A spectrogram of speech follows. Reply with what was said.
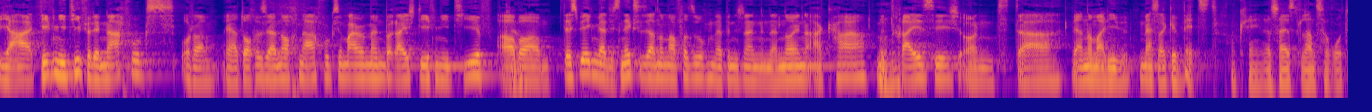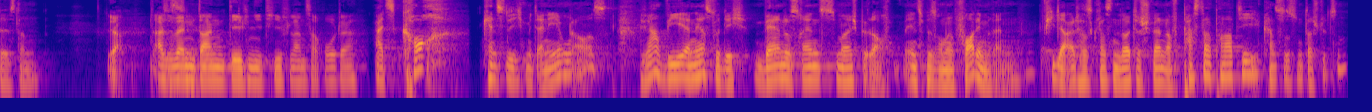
Ja, definitiv für den Nachwuchs oder ja doch ist ja noch Nachwuchs im Ironman-Bereich definitiv, aber ja. deswegen werde ich es nächstes Jahr nochmal versuchen. Da bin ich dann in der neuen AK mit mhm. 30 und da werden nochmal die Messer gewetzt. Okay, das heißt Lanzarote ist dann. Ja, also wenn dann definitiv Lanzarote. Als Koch Kennst du dich mit Ernährung aus? Ja, wie ernährst du dich während des Rennens zum Beispiel, oder auch insbesondere vor dem Rennen? Viele Altersklassen Leute schweren auf Pasta-Party. Kannst du es unterstützen?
